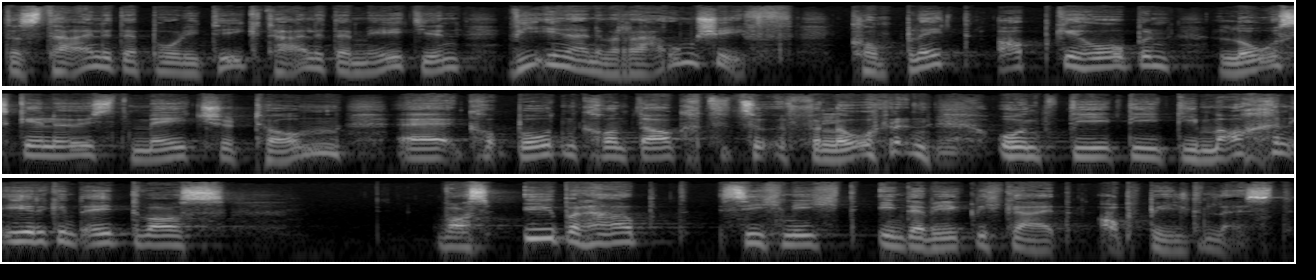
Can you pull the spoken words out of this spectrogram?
dass Teile der Politik, Teile der Medien wie in einem Raumschiff komplett abgehoben, losgelöst, Major Tom, äh, Bodenkontakt zu, verloren ja. und die, die, die machen irgendetwas, was überhaupt sich nicht in der Wirklichkeit abbilden lässt.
